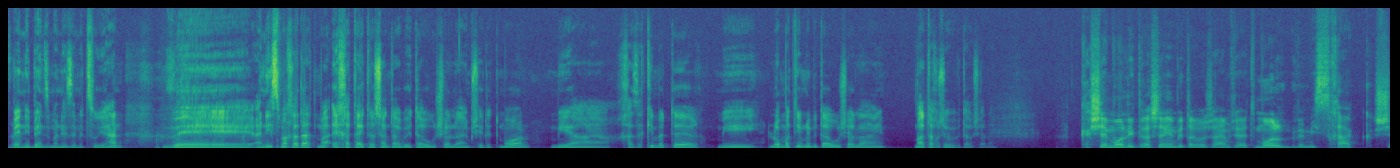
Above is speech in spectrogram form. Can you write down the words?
בני בן זמני זה מצוין. ואני אשמח לדעת, מה, איך אתה התרשמת בבית"ר ירושלים של אתמול? מי החזקים יותר? מי לא מתאים לבית"ר ירושלים? מה אתה חושב בבית"ר ירושלים? קשה מאוד להתרשם מבית"ר ירושלים של אתמול במשחק ש...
